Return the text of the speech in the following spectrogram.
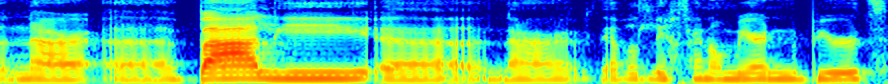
naar uh, Bali, uh, naar, ja, wat ligt daar nog meer in de buurt?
